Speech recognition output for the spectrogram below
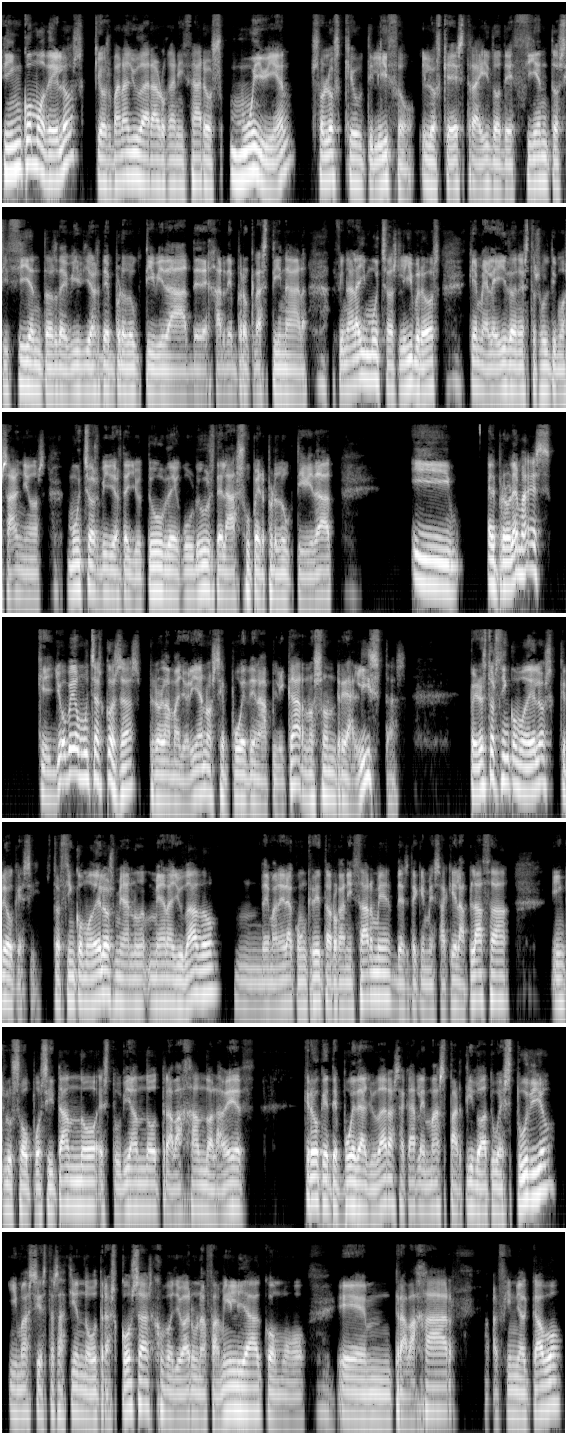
Cinco modelos que os van a ayudar a organizaros muy bien son los que utilizo y los que he extraído de cientos y cientos de vídeos de productividad, de dejar de procrastinar. Al final hay muchos libros que me he leído en estos últimos años, muchos vídeos de YouTube, de gurús de la superproductividad. Y el problema es que yo veo muchas cosas, pero la mayoría no se pueden aplicar, no son realistas. Pero estos cinco modelos creo que sí. Estos cinco modelos me han, me han ayudado mm, de manera concreta a organizarme desde que me saqué la plaza, incluso opositando, estudiando, trabajando a la vez. Creo que te puede ayudar a sacarle más partido a tu estudio y más si estás haciendo otras cosas como llevar una familia, como eh, trabajar, al fin y al cabo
